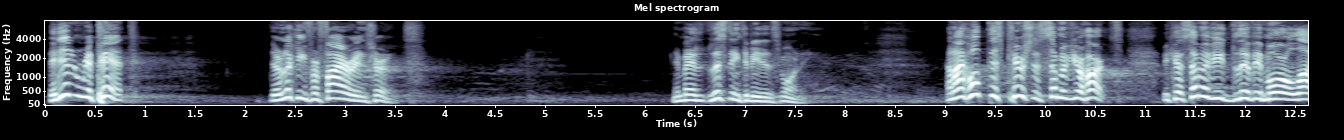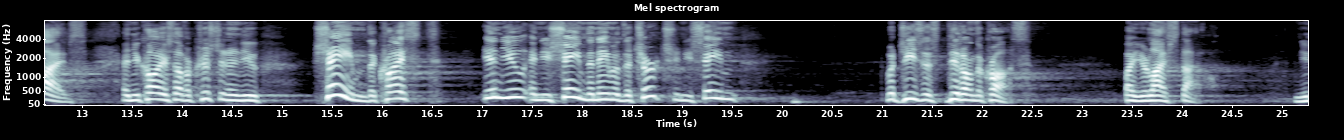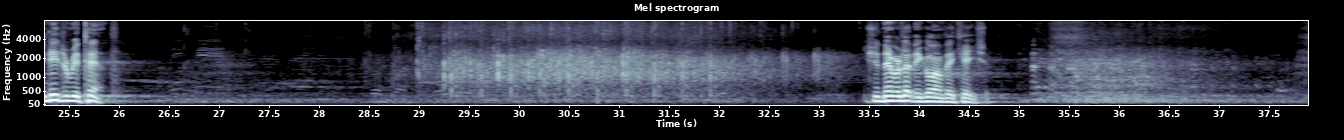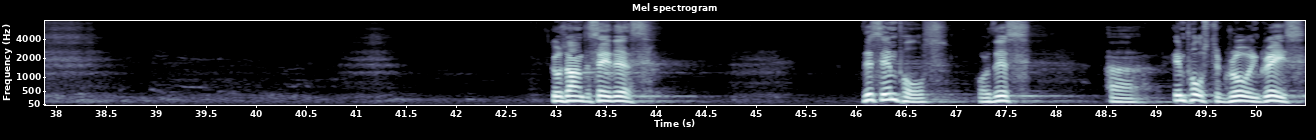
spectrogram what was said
They didn't repent. They're looking for fire insurance. Anybody listening to me this morning? And I hope this pierces some of your hearts because some of you live immoral lives and you call yourself a Christian and you shame the Christ in you and you shame the name of the church and you shame what Jesus did on the cross by your lifestyle. And you need to repent. You should never let me go on vacation. Goes on to say this this impulse or this uh, impulse to grow in grace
